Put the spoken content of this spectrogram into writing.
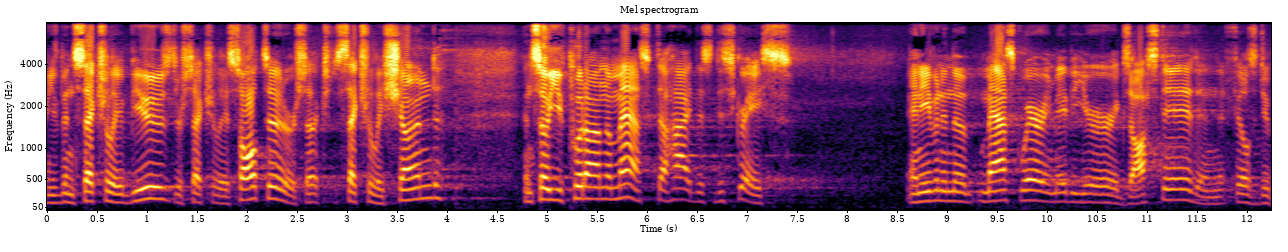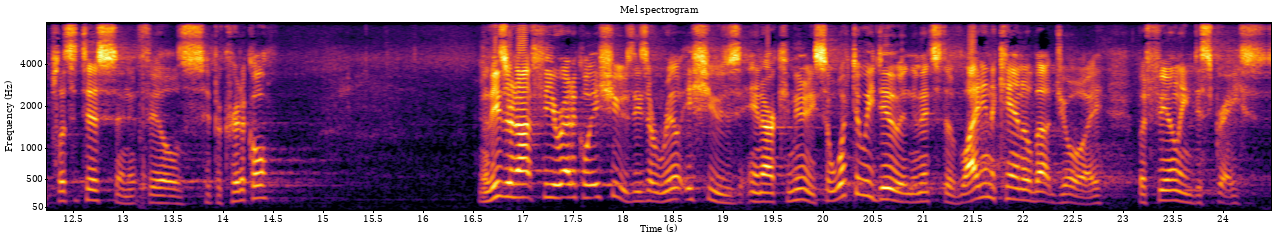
or you've been sexually abused or sexually assaulted or sex- sexually shunned. And so you've put on the mask to hide this disgrace. And even in the mask wearing, maybe you're exhausted and it feels duplicitous and it feels hypocritical. Now, these are not theoretical issues, these are real issues in our community. So, what do we do in the midst of lighting a candle about joy but feeling disgrace?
